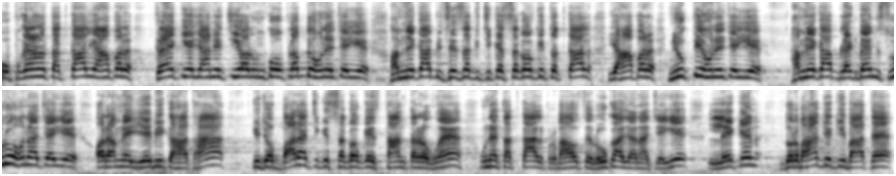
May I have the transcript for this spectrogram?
उपकरण तत्काल यहाँ पर क्रय किए जाने चाहिए और उनको उपलब्ध होने चाहिए। हमने कहा, विशेषज्ञ चिकित्सकों की तत्काल यहाँ पर नियुक्ति होनी चाहिए। हमने कहा ब्लड बैंक शुरू होना चाहिए। और हमने ये भी कहा था कि जो 12 चिकित्सकों के स्थानांतरण हुए हैं, उन्हें तत्काल प्रभाव से रोका जाना चाहिए। लेकिन दुर्भाग्य की बात है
